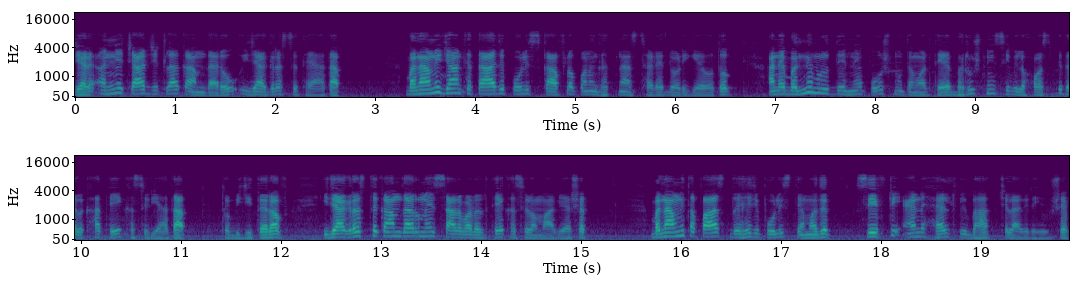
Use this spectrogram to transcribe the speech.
જ્યારે અન્ય ચાર જેટલા કામદારો ઈજાગ્રસ્ત થયા હતા. બનાવની જાણ થતાં જ પોલીસ કાફલો પણ ઘટના સ્થળે દોડી ગયો હતો અને બંને મૃતદેહને પોસ્ટમોર્ટમ અર્થે ભરૂચની સિવિલ હોસ્પિટલ ખાતે ખસેડ્યા હતા. તો બીજી તરફ, ઈજાગ્રસ્ત કામદારોને સારવાર અર્થે ખસેડવામાં આવ્યા છે. બનાવની તપાસ દહેજ પોલીસ તેમજ સેફટી એન્ડ હેલ્થ વિભાગ ચલાવી રહ્યું છે.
